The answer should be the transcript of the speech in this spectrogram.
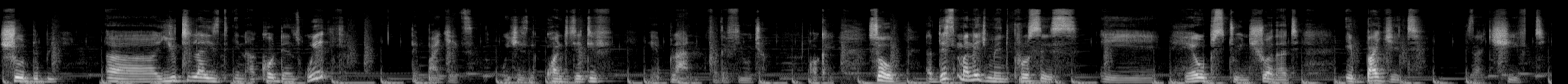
should be uh, utilized in accordance with the budget which is the quantitative uh, plan for the future okay so uh, this management process uh, helps to ensure that a budget is achieved.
